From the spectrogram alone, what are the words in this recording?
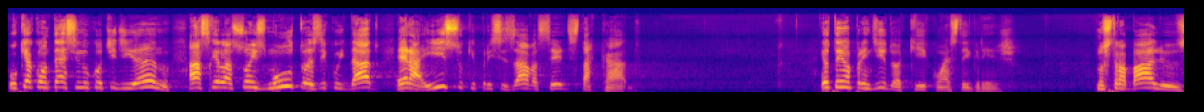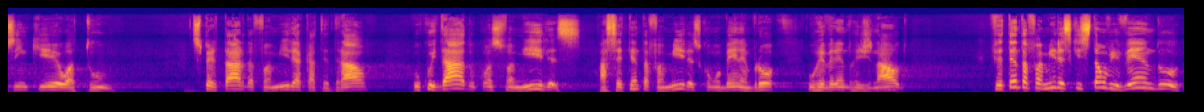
o que acontece no cotidiano, as relações mútuas de cuidado, era isso que precisava ser destacado. Eu tenho aprendido aqui com esta igreja nos trabalhos em que eu atuo, despertar da família catedral, o cuidado com as famílias, as 70 famílias, como bem lembrou o reverendo Reginaldo, 70 famílias que estão vivendo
